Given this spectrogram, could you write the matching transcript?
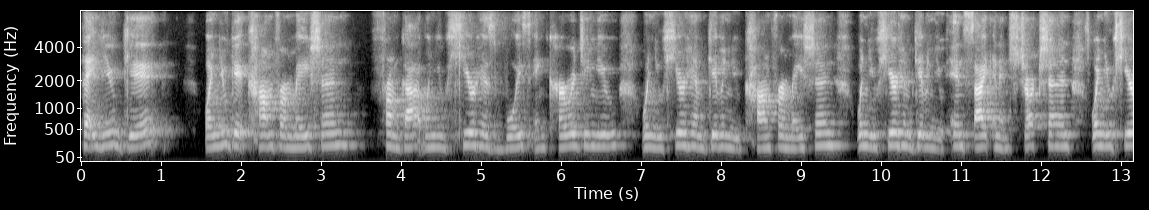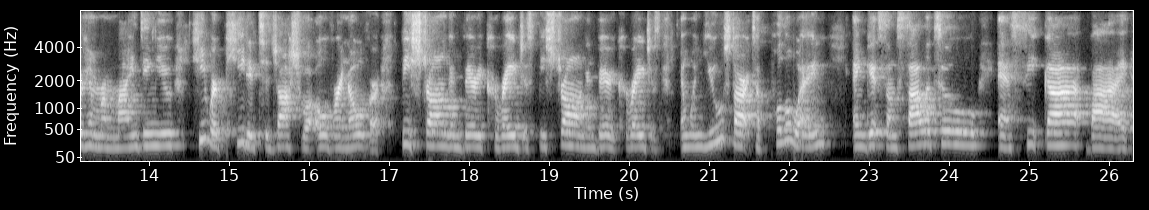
that you get when you get confirmation from God, when you hear his voice encouraging you, when you hear him giving you confirmation, when you hear him giving you insight and instruction, when you hear him reminding you, he repeated to Joshua over and over be strong and very courageous, be strong and very courageous. And when you start to pull away and get some solitude and seek God by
